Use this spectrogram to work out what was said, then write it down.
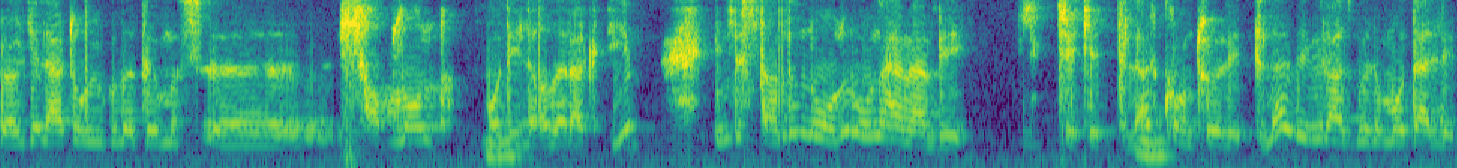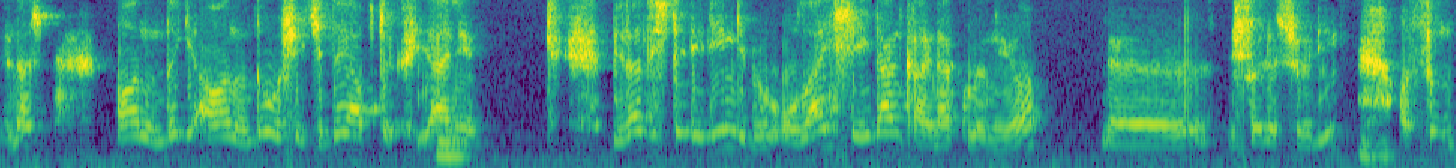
bölgelerde uyguladığımız e, şablon modeli alarak diyeyim Hindistan'da ne olur onu hemen bir check ettiler, kontrol ettiler ve biraz böyle modellediler. Anında anında o şekilde yaptık. Yani biraz işte dediğim gibi olay şeyden kaynaklanıyor. Ee, şöyle söyleyeyim. Asıl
